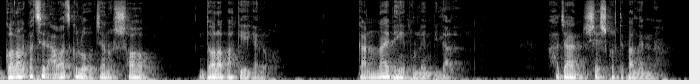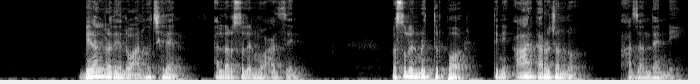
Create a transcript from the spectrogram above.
গলার কাছের আওয়াজগুলো যেন সব দলা পাকিয়ে গেল। কান্নায় ভেঙে পড়লেন বিলাল। আজান শেষ করতে পারলেন না। বিলাল রদিয়াল আনহু ছিলেন আল্লাহ রসুলের মোয়াজ্জিন রসুলের মৃত্যুর পর তিনি আর কারও জন্য আজান দেননি।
